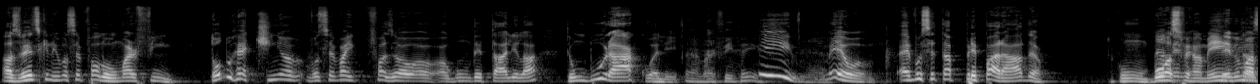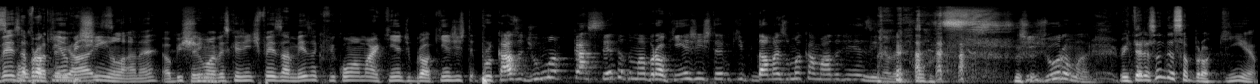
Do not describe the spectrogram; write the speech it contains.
Às vezes, que nem você falou, o marfim, todo retinho, você vai fazer al- algum detalhe lá, tem um buraco ali. É, Marfim tem. E, meu, é você tá preparada com boas teve- ferramentas. Teve uma vez, a broquinha é o materiais. bichinho lá, né? É o bichinho. Teve uma vez que a gente fez a mesa que ficou uma marquinha de broquinha. A gente te- Por causa de uma caceta de uma broquinha, a gente teve que dar mais uma camada de resina, velho. Te juro, mano. O interessante dessa broquinha,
